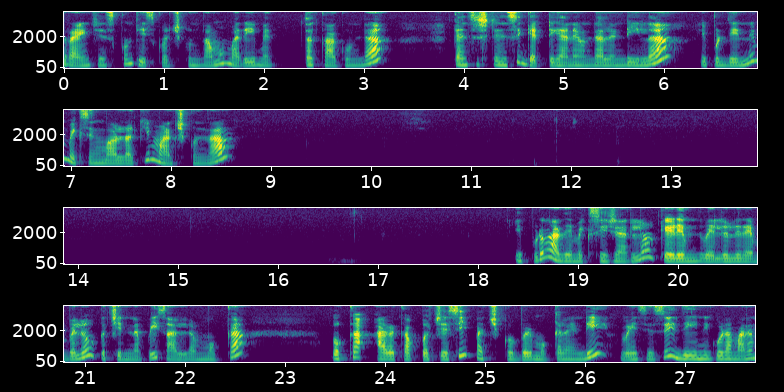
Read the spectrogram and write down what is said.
గ్రైండ్ చేసుకొని తీసుకొచ్చుకుందాము. మరీ మెత్త కాకుండా కన్సిస్టెన్సీ గట్టిగానే ఉండాలండి ఇలా. ఇప్పుడు దీన్ని మిక్సింగ్ బౌల్‌లోకి మార్చుకుందాం. ఇప్పుడు అదే మిక్సీ జార్‌లో ఒక 8 వెల్లుల్లి రెబ్బలు, ఒక చిన్న పీస్ అల్లం ముక్క, ఒక అర కప్ వచ్చేసి పచ్చి కొబ్బరి ముక్కలండి వేసేసి దీన్ని కూడా మనం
